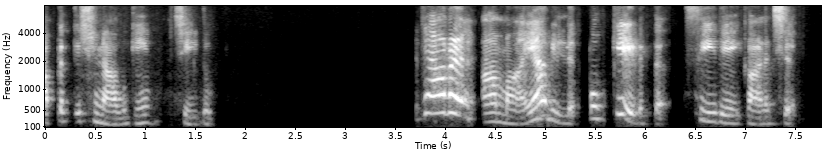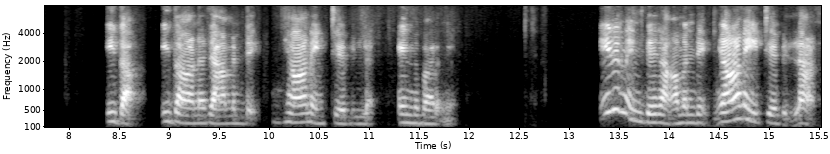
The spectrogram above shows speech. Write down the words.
അപ്രത്യക്ഷനാവുകയും ചെയ്തു. രാവണൻ ആ മായാവില്ല് പൊക്കിയെടുത്ത് സീതയെ കാണിച്ച് ഇതാ ഇതാണ് രാമന്റെ ഞാനേറ്റിയ വില്ല് എന്ന് പറഞ്ഞു. ഇത് നിന്റെ രാമന്റെ ഞാനേറ്റിയ വില്ലാണ്.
